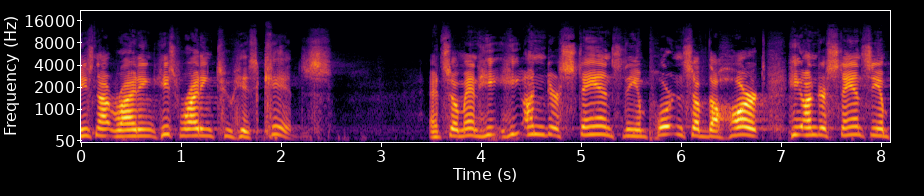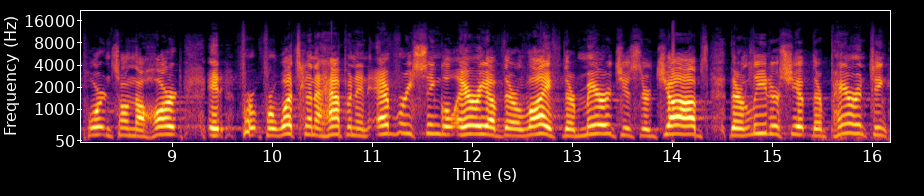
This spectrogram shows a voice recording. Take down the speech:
He's not writing, he's writing to his kids. And so, man, he, he understands the importance of the heart. He understands the importance on the heart it, for, for what's going to happen in every single area of their life their marriages, their jobs, their leadership, their parenting.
